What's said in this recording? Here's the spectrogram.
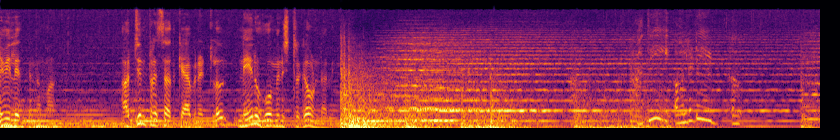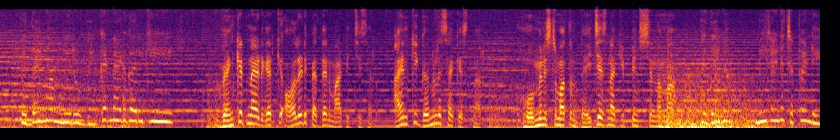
ఏమీ లేదు పిన్నమ్మ అర్జున్ ప్రసాద్ క్యాబినెట్లో నేను హోమ్ మినిస్టర్గా ఉండాలి. అది ఆల్రెడీ పెద్దాయన మీరు వెంకట్ నాయుడు గారికి వెంకట్ నాయుడు గారికి ఆల్రెడీ పెద్ద మాట ఇచ్చేశారు. ఆయనకి గనులు శాఖిస్తున్నారు హోమ్ మినిస్టర్ మాత్రం దయచేసి నాకు ఇప్పించి చిన్నమ్మ. పెద్దాయన మీరైనా చెప్పండి.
